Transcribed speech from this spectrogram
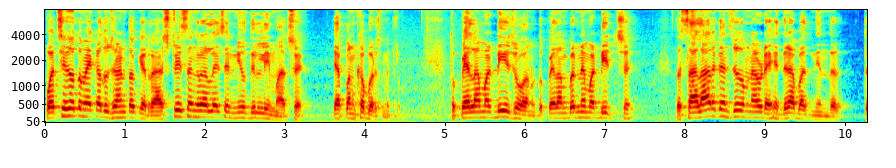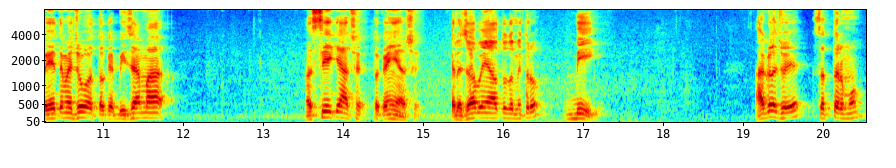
પછી જો તમે એકાદું જાણતો કે રાષ્ટ્રીય સંગ્રહાલય છે, ન્યૂ દિલ્હીમાં છે. એ પણ ખબર છે મિત્રો. તો પહેલામાં ડી જોવાનું, તો પહેલાં બંનેમાં ડી જ છે. તો સાલારગંજ જો તમને આવડે હૈદરાબાદની અંદર, તો એ તમે જુઓ તો કે બીજામાં સી ક્યાં છે? તો કે અહીંયા છે. એટલે જવાબ અહીંયા આવતો તો મિત્રો. બી. આગળ જોઈએ સત્તરમો.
